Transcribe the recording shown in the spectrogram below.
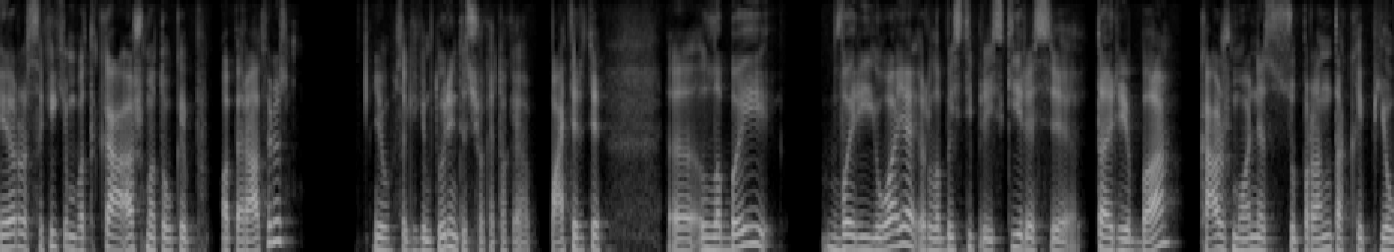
ir, sakykime, vat, ką aš matau kaip operatorius, jau, sakykime, turintis šiokią tokią patirtį, e, labai varijuoja ir labai stipriai skiriasi ta riba, ką žmonės supranta kaip jau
